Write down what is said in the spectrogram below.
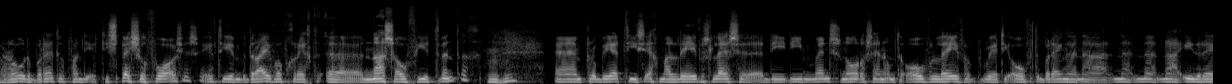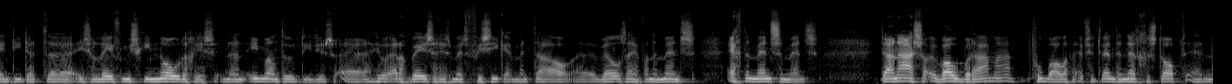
rode beretten van die, Special Forces, heeft hij een bedrijf opgericht, Nassau 420. Mm -hmm. En probeert hij zeg maar levenslessen die, die mensen nodig zijn om te overleven, probeert hij over te brengen naar, naar, naar iedereen die dat uh, in zijn leven misschien nodig is. En dan iemand die dus uh, heel erg bezig is met fysiek en mentaal uh, welzijn van de mens. Echt een mensenmens. Daarnaast Wout Brama, voetballer van FC Twente, net gestopt. En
